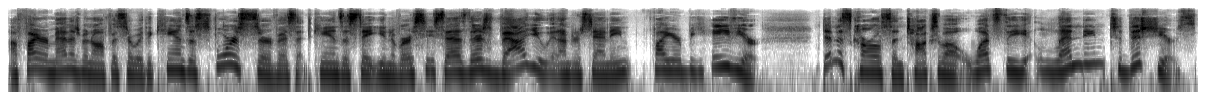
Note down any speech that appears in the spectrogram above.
a fire management officer with the Kansas Forest Service at Kansas State University says there's value in understanding fire behavior. Dennis Carlson talks about what's the lending to this year's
